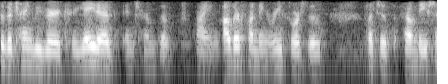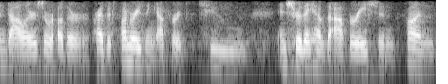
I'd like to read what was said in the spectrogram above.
So they're trying to be very creative in terms of finding other funding resources such as foundation dollars or other private fundraising efforts to ensure they have the operation funds.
